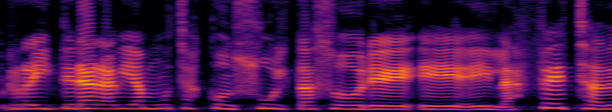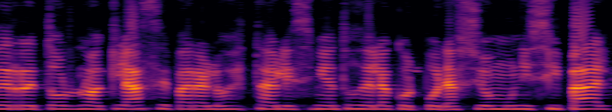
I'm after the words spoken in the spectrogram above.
reiterar, había muchas consultas sobre eh, la fecha de retorno a clase para los establecimientos de la corporación municipal,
